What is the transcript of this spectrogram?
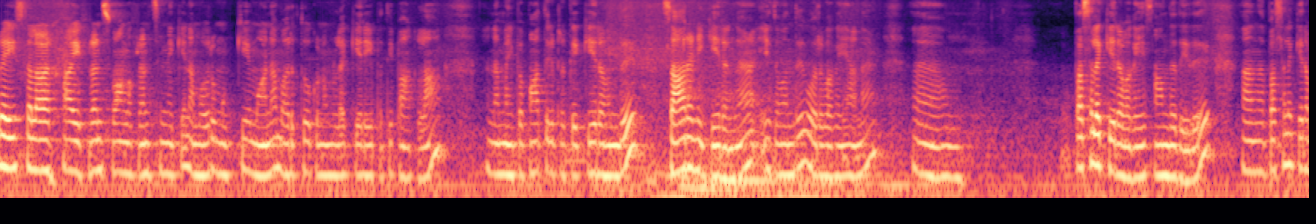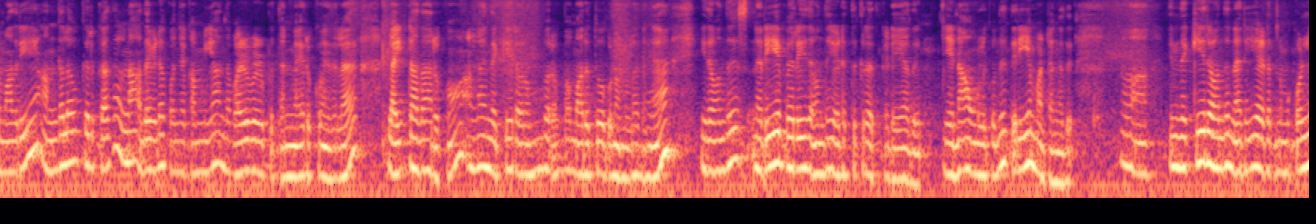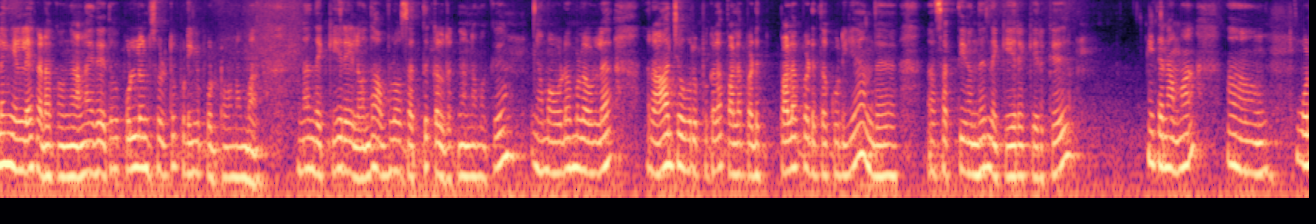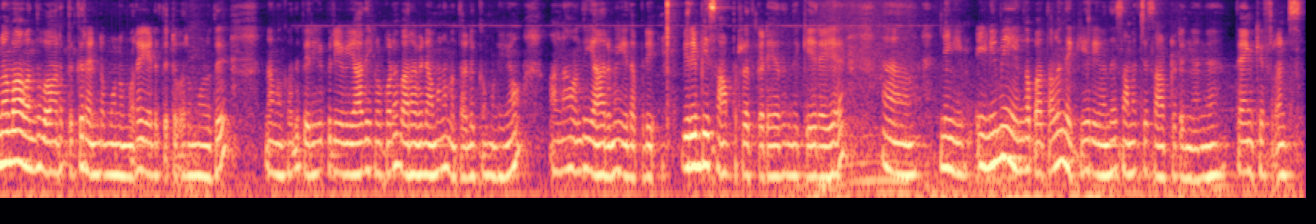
பிரைஸ்தலா hi friends வாங்க friends இன்றைக்கி நம்ம ஒரு முக்கியமான மருத்துவ குணமுள்ள கீரையை பற்றி பார்க்கலாம். நம்ம இப்போ பார்த்துக்கிட்டு இருக்க கீரை வந்து சாரணி கீரைங்க. இது வந்து ஒரு வகையான பசலைக்கீரை வகையை சார்ந்தது இது. அந்த பசலைக்கீரை மாதிரி அந்தளவுக்கு இருக்காது. ஆனால் அதை விட கொஞ்சம் கம்மியாக அந்த வழுவழுப்பு தன்மை இருக்கும் இதில். லைட்டாக தான் இருக்கும். ஆனால் இந்த கீரை ரொம்ப ரொம்ப மருத்துவ குணம் உள்ளதுங்க. இதை வந்து நிறைய பேர் இதை வந்து எடுத்துக்கிறது கிடையாது. ஏன்னா அவங்களுக்கு வந்து தெரிய மாட்டேங்குது. இந்த கீரை வந்து நிறைய இடத்துல நம்ம கொள்ளைங்கள்லே கிடக்குங்க. ஆனால் இது ஏதோ புல்லுன்னு சொல்லிட்டு பிடுங்கி போட்டோம் நம்ம. ஆனால் அந்த கீரையில் வந்து அவ்வளோ சத்துக்கள் இருக்குங்க நமக்கு. நம்ம உடம்புல உள்ள ராஜ உறுப்புகளை பலப்படு பலப்படுத்தக்கூடிய அந்த சக்தி வந்து இந்த கீரைக்கு இருக்குது இதை நம்ம உணவாக வந்து வாரத்துக்கு ரெண்டு மூணு முறை எடுத்துகிட்டு வரும்பொழுது நமக்கு வந்து பெரிய பெரிய வியாதிகள் கூட வரவிடாமல் நம்ம தடுக்க முடியும். ஆனால் வந்து யாருமே இதை அப்படி விரும்பி சாப்பிட்றது கிடையாது இந்த கீரையை. நீங்கள் இனிமேல் எங்கே பார்த்தாலும் இந்த கீரையை வந்து சமைச்சு சாப்பிட்டுடுங்க தேங்க்யூ ஃப்ரெண்ட்ஸ்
